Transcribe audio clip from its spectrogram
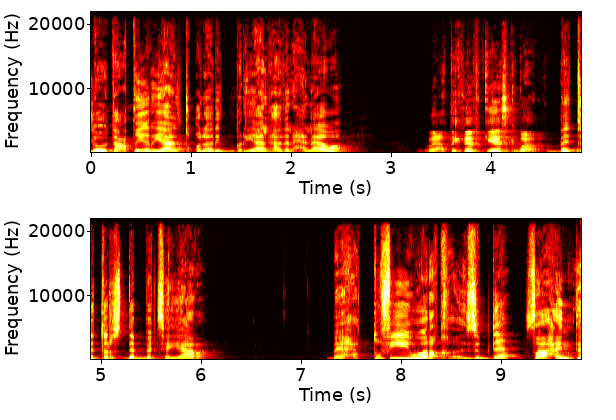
لو تعطيه ريال تقول أريد بريال هذا الحلاوة. يعطيك ثلاث اكياس كبار. بتترس دبة سيارة. بيحطوا فيه ورق زبدة. صح أنت؟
